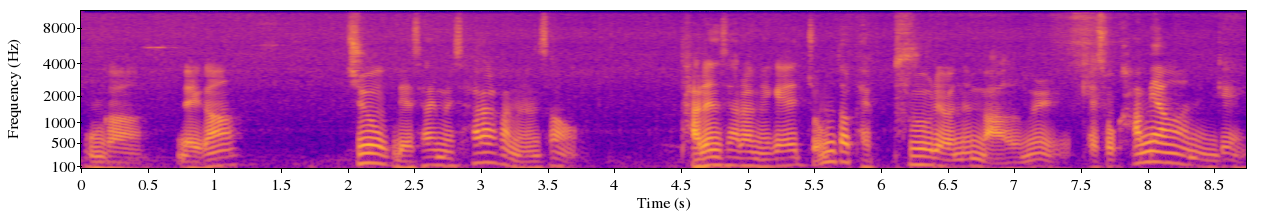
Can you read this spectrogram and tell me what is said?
뭔가 내가 쭉 내 삶을 살아가면서 다른 사람에게 좀 더 베푸려는 마음을 계속 함양하는 게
